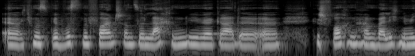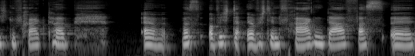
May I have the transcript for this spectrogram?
äh, ich muss, wir mussten vorhin schon so lachen, wie wir gerade äh, gesprochen haben, weil ich nämlich gefragt habe, äh, was, ob ich, da, ob ich denn fragen darf, was äh,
